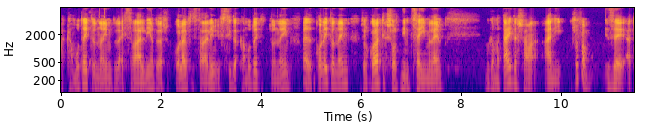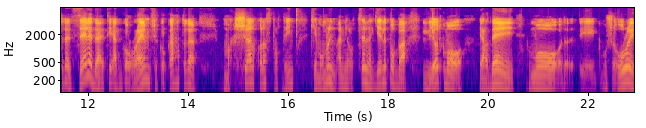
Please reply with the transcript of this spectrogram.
הכמות העיתונאים, אתה יודע, הישראלים, אתה יודע, שכל הישראלים הפסידו, הכמות העיתונאים, אתה יודע, כל העיתונאים של כל התקשורת נמצאים להם, וגם אתה היית שם, אני, שוב פעם, זה, אתה יודע, זה לדעתי הגורם שכל כך, אתה יודע, מקשה על כל הספורטאים, כי הם אומרים, אני רוצה להגיע לפה, ב, להיות כמו ירדן, כמו, כמו שאורי,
